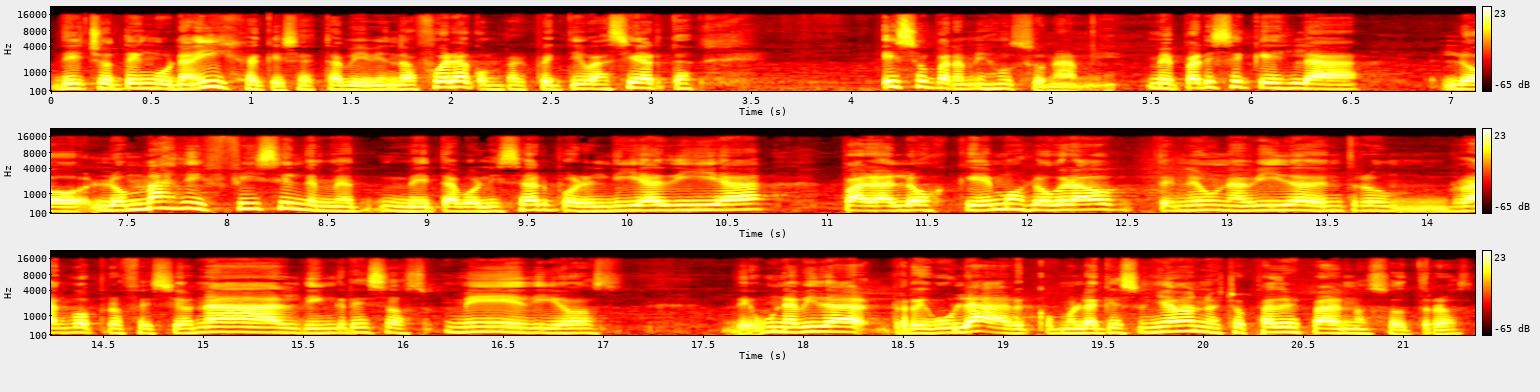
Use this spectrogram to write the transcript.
De hecho, tengo una hija que ya está viviendo afuera con perspectivas ciertas. Eso para mí es un tsunami. Me parece que es lo, más difícil de me- metabolizar por el día a día para los que hemos logrado tener una vida dentro de un rango profesional, de ingresos medios. de una vida regular, como la que soñaban nuestros padres para nosotros.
